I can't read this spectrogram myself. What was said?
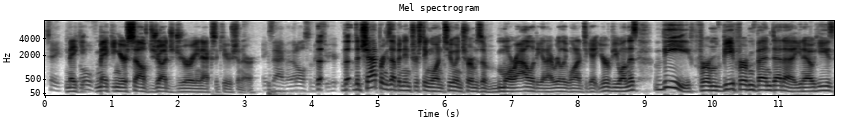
take Making over. making yourself judge, jury, and executioner. exactly. That also makes you hear. The, the chat brings up an interesting one too in terms of morality, and I really wanted to get your view on this. V from V from Vendetta. You know, he's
